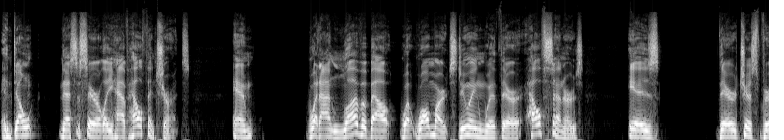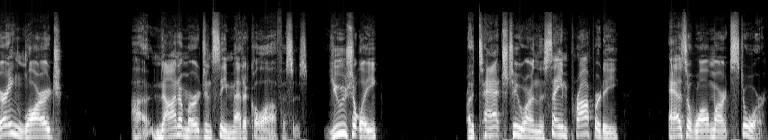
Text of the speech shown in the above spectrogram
and don't necessarily have health insurance. And what I love about what Walmart's doing with their health centers is they're just very large uh, non emergency medical offices, usually attached to or on the same property as a Walmart store.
